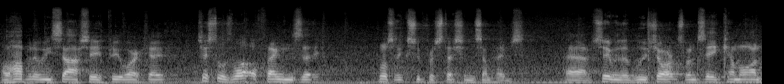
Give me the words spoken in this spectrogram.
I'm having a wee sachet pre-workout. Just those little things that, almost like superstition sometimes. Um, same with the blue shorts, once they come on,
